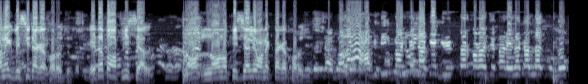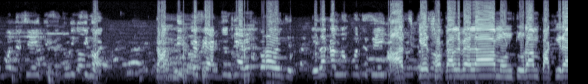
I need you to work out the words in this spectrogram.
অনেক বেশি টাকা খরচ হচ্ছে এটা তো অফিসিয়াল নন অফিসিয়ালি অনেক টাকা খরচ হচ্ছে গ্রেফতার করা হয়েছে তার এলাকার লোক বলছে সে এই কেসে জড়িতই নয়। আজকে সকালবেলা মন্টুরাম পাকিরা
